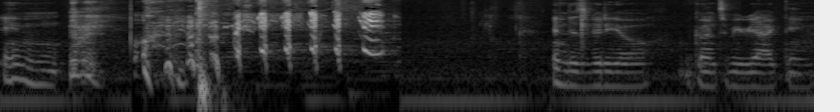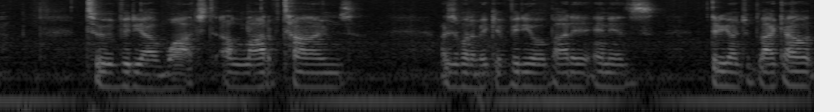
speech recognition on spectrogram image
In in this video, I'm going to be reacting to a video I watched a lot of times. I just want to make a video about it, and it's 300 Blackout.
